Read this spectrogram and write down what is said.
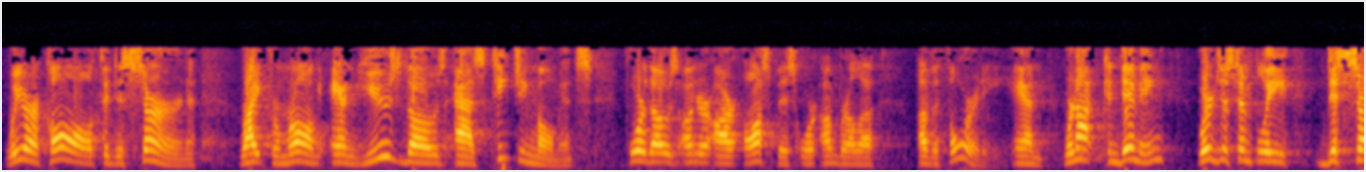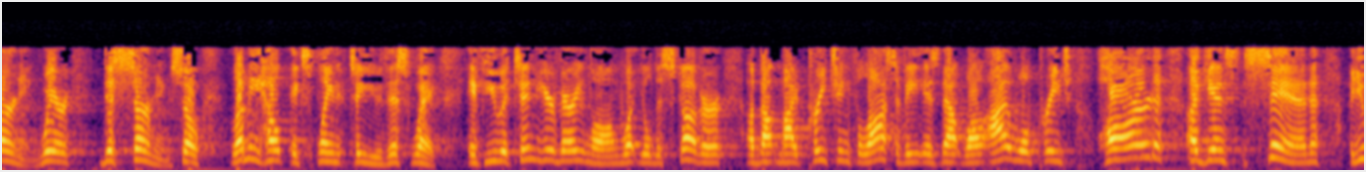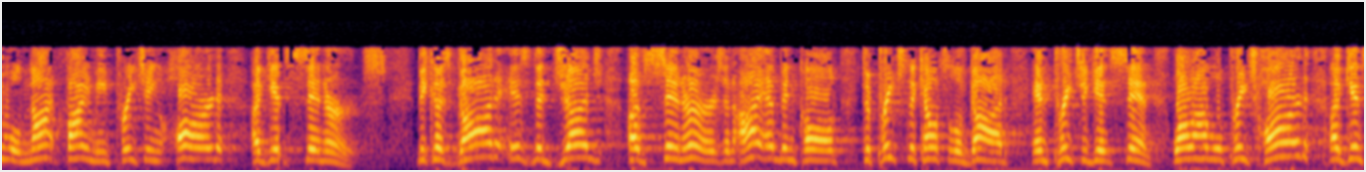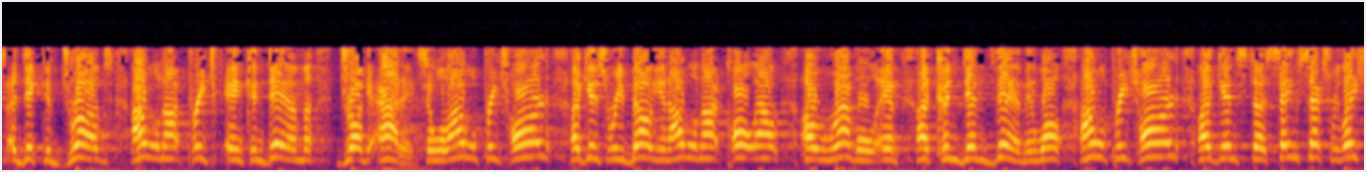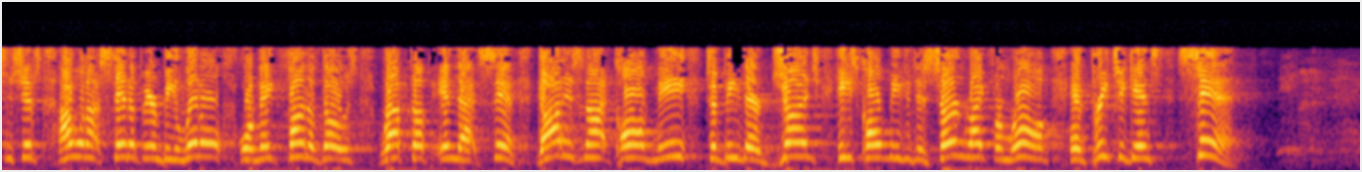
We are called to discern right from wrong and use those as teaching moments." for those under our auspice or umbrella of authority. And we're not condemning, we're just simply discerning. We're discerning. So let me help explain it to you this way. If you attend here very long, what you'll discover about my preaching philosophy is that while I will preach hard against sin, you will not find me preaching hard against sinners. Because God is the judge of sinners, and I have been called to preach the counsel of God and preach against sin. While I will preach hard against addictive drugs, I will not preach and condemn drug addicts. And while I will preach hard against rebellion, I will not call out a rebel and uh, condemn them. And while I will preach hard against uh, same-sex relationships, I will not stand up here and belittle or make fun of those wrapped up in that sin. God has not called me to be their judge. He's called me to discern right from wrong and preach against sin.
